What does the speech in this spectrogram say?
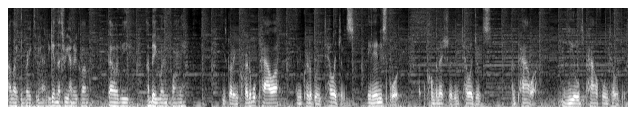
I'd like to break 300, get in the 300 club. That would be a big win for me. He's got incredible power and incredible intelligence. In any sport, a combination of intelligence and power yields powerful intelligence.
